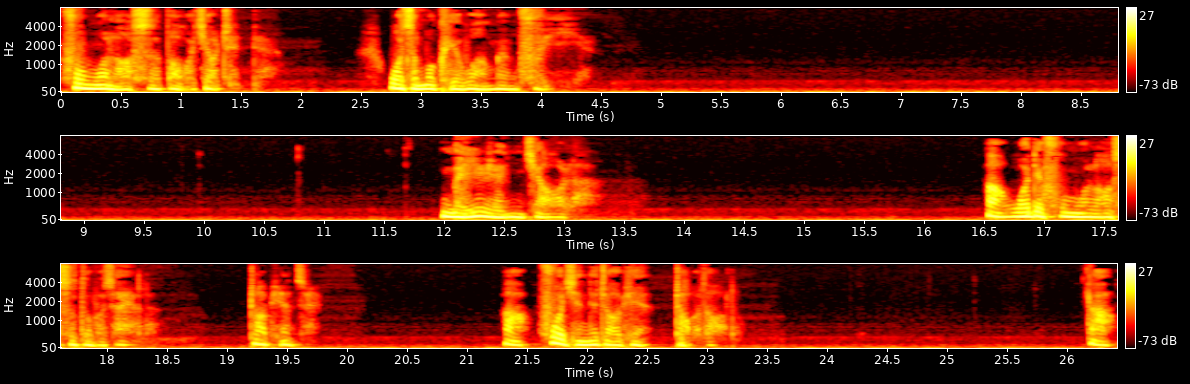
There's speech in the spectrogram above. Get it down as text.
父母、老师把我教成的，我怎么可以忘恩负义？没人教了啊！我的父母、老师都不在了，照片在。啊，父亲的照片找不到了。啊，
